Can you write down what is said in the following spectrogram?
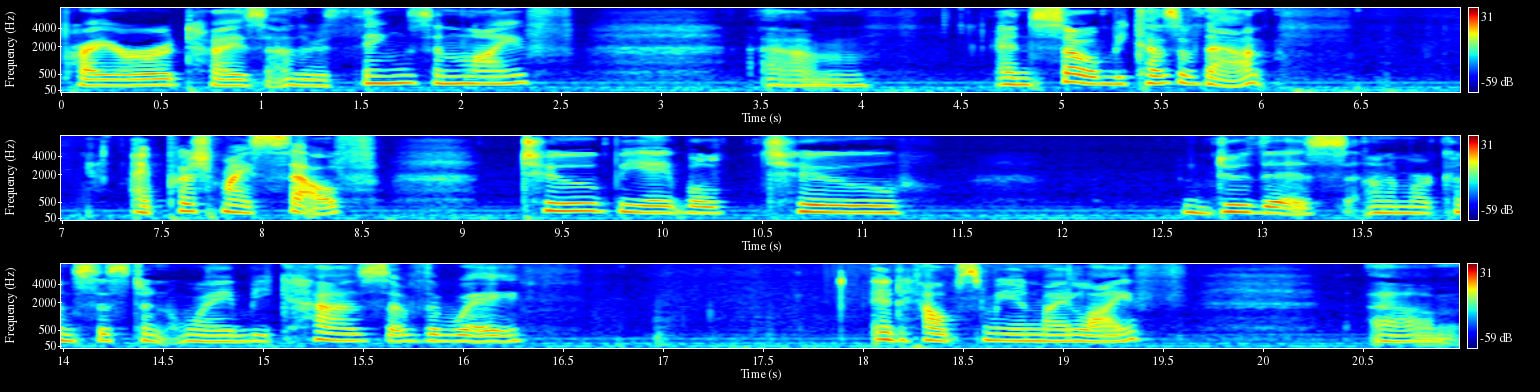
prioritize other things in life. Um, and so, because of that, I push myself to be able to do this on a more consistent way because of the way it helps me in my life um,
